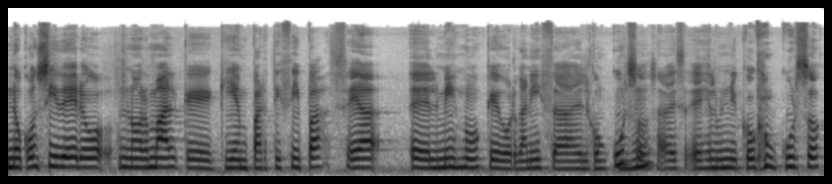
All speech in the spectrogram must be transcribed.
no considero normal que quien participa sea el mismo que organiza el concurso, es, el único concurso.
